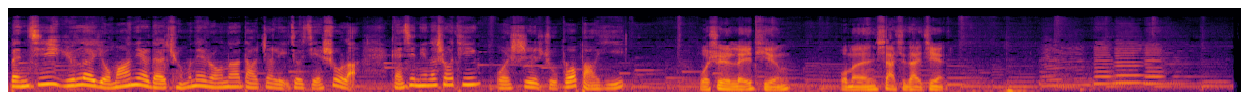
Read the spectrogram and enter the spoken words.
本期娱乐有猫腻儿的全部内容呢，到这里就结束了。感谢您的收听，我是主播宝仪，我是雷霆，我们下期再见。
